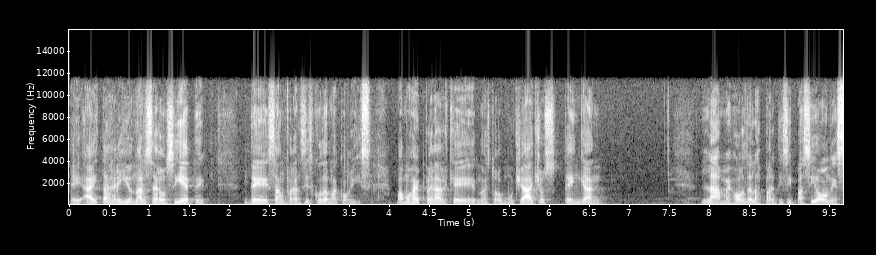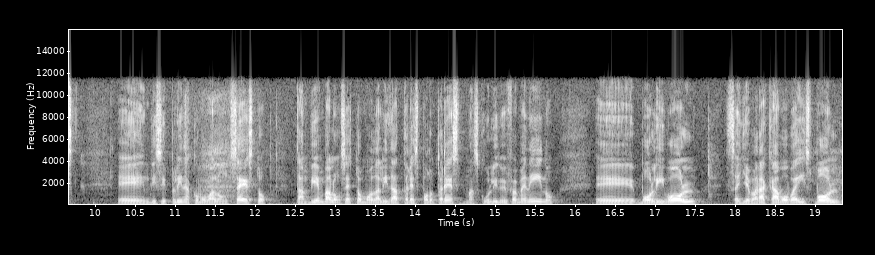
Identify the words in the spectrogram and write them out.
eh, a esta regional 07 de San Francisco de Macorís. Vamos a esperar que nuestros muchachos tengan la mejor de las participaciones en disciplinas como baloncesto, también baloncesto modalidad 3x3, masculino y femenino, eh, voleibol, se llevará a cabo béisbol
